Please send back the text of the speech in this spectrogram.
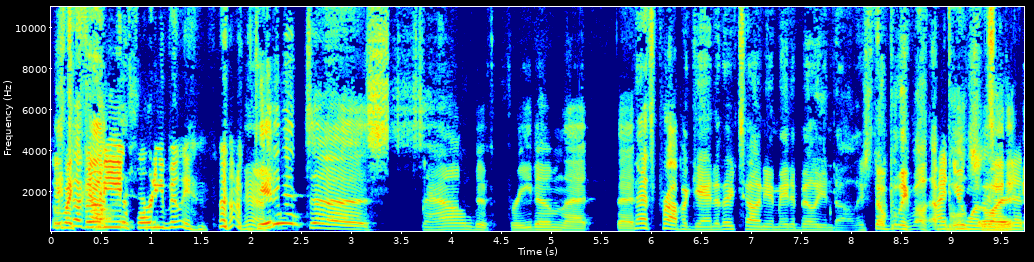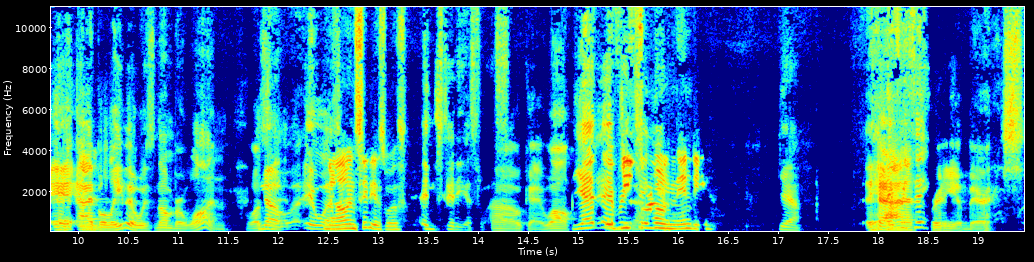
It was It like 30 or 40 billion. yeah. Didn't uh, Sound of Freedom that that That's propaganda. They're telling you it made a billion dollars. Don't believe all that. I do want so to I, see that. it- I believe it was number one. Wasn't? No, it wasn't. no, Insidious was. Insidious was. Oh, okay. Well, Yet It everything, dethroned Indy. yeah, everything- that's pretty embarrassing.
